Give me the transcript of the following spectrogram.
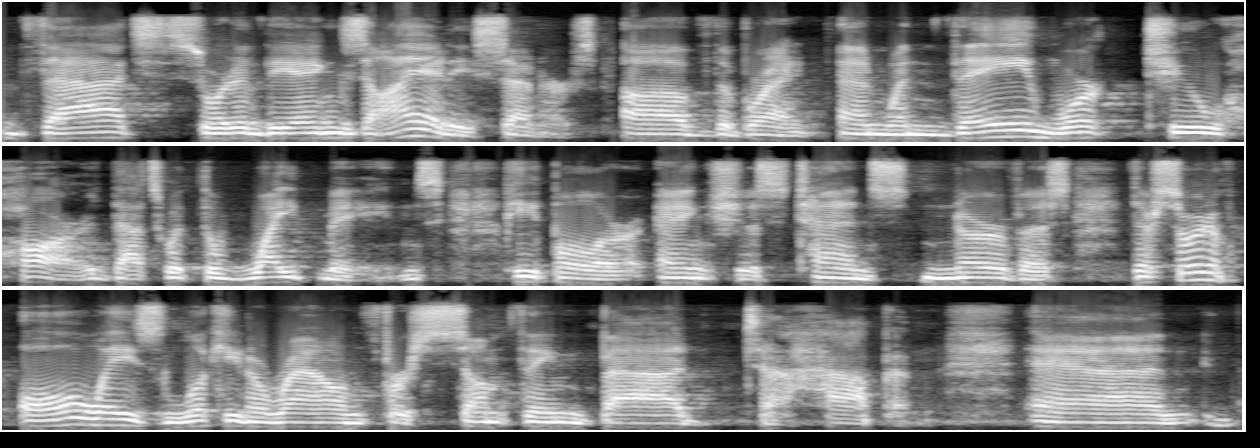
That's sort of the anxiety centers of the brain. And when they work too hard, that's what the white means. People are anxious, tense, nervous. They're sort of always looking around for something bad to happen. And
